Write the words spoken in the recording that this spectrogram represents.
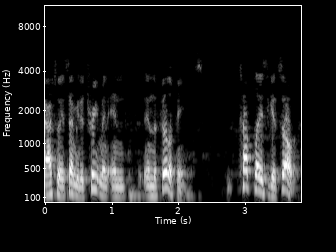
actually they sent me to treatment in, in the Philippines. Tough place to get sober.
